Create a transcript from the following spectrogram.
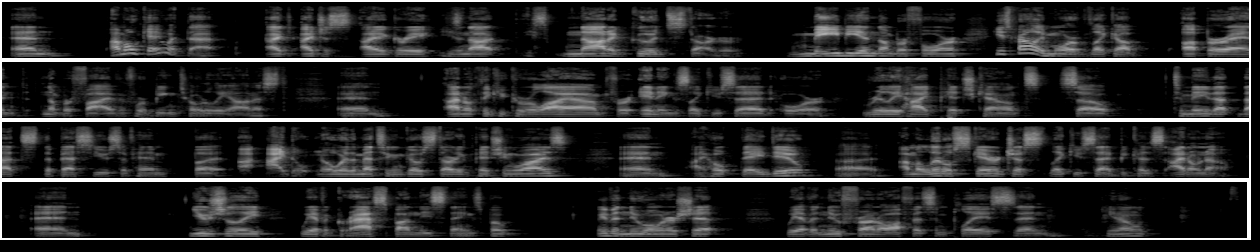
And I'm okay with that. I, I just I agree. He's not he's not a good starter maybe a number four. He's probably more of like a upper end number five, if we're being totally honest. And I don't think you can rely on him for innings, like you said, or really high pitch counts. So to me, that that's the best use of him. But I, I don't know where the Mets are going to go starting pitching wise. And I hope they do. Uh, I'm a little scared, just like you said, because I don't know. And usually we have a grasp on these things, but we have a new ownership. We have a new front office in place. And, you know,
